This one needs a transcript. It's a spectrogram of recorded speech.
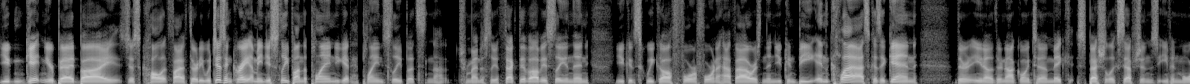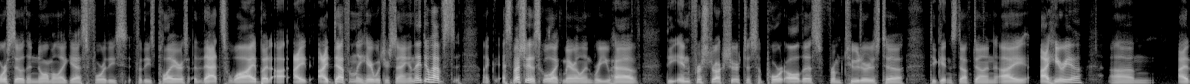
you can get in your bed by just call it five thirty, which isn't great. I mean, you sleep on the plane, you get plane sleep. That's not tremendously effective, obviously, and then you can squeak off four four and a half hours, and then you can be in class because again. They're you know they're not going to make special exceptions even more so than normal I guess for these for these players. That's why but I, I, I definitely hear what you're saying. And they do have like especially at a school like Maryland where you have the infrastructure to support all this from tutors to to getting stuff done. I I hear you um I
